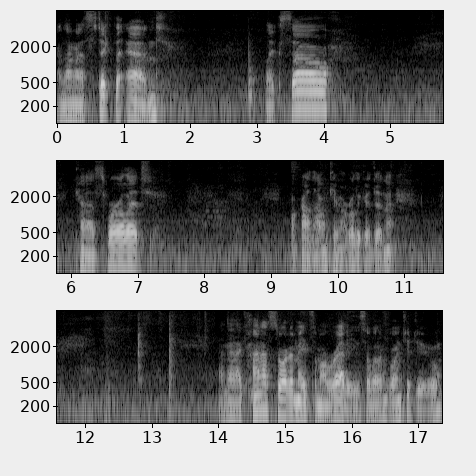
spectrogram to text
And I'm going to stick the end like so. Kind of swirl it. Oh god, that one came out really good, didn't it? And then I kind of sort of made some already, so what I'm going to do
